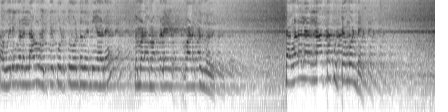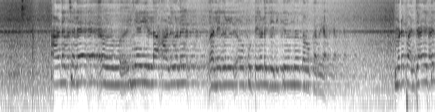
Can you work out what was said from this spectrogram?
സൗകര്യങ്ങളെല്ലാം ഒരുക്കി കൊടുത്തുകൊണ്ട് തന്നെയാണ് നമ്മൾ ആ മക്കളെ വളർത്തുന്നത്. തങ്ങളല്ലാത്ത കുറ്റം കൊണ്ട് ആണ് ചില ഇങ്ങനെയുള്ള ആളുകൾ അല്ലെങ്കിൽ കുട്ടികൾ ജനിക്കുന്നതെന്ന് നമുക്കറിയാം. നമ്മുടെ പഞ്ചായത്തിൽ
